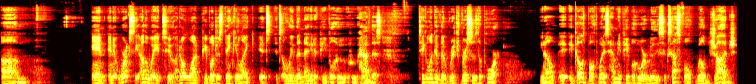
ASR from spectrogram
Um, and and it works the other way too. I don't want people just thinking like it's it's only the negative people who who have this. Take a look at the rich versus the poor. You know, it, it goes both ways. How many people who are really successful will judge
